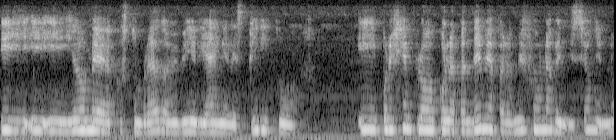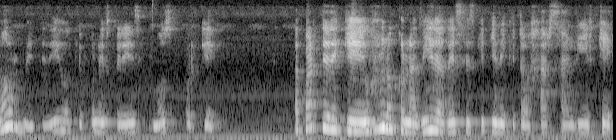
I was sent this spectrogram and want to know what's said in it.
y, y, yo me he acostumbrado a vivir ya en el espíritu. Y por ejemplo, con la pandemia para mí fue una bendición enorme, te digo que fue una experiencia hermosa porque aparte de que uno con la vida a veces que tiene que trabajar, salir, que,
